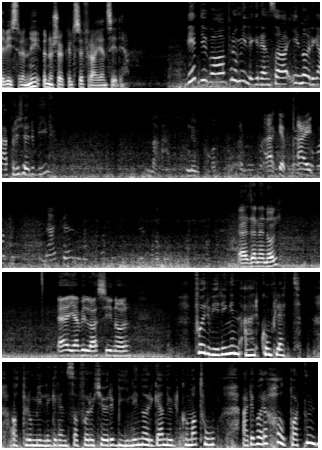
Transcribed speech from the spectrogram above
Det viser en ny undersøkelse fra Gjensidige. Vet du hva promillegrensa i Norge er for å kjøre bil? Nei, 0,2. Jeg er ikke peil. Nei, ikke 0,2. Eh, den er null. Eh, jeg vil da si null. Forvirringen er komplett. At promillegrensa for å kjøre bil i Norge er 0,2, er det bare halvparten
